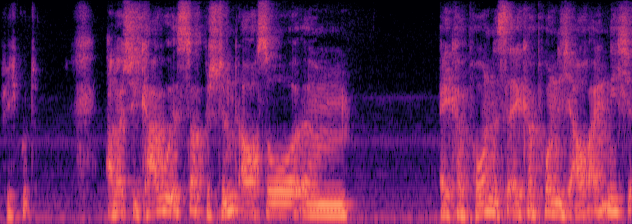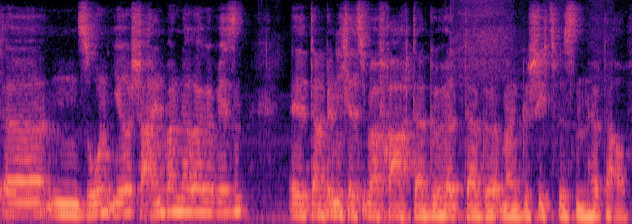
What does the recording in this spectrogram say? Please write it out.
Finde ich gut. Aber Chicago ist doch bestimmt auch so. Ähm, El Capone, ist El Capone nicht auch eigentlich äh, ein Sohn irischer Einwanderer gewesen? Äh, da bin ich jetzt überfragt, da gehört, da gehört mein Geschichtswissen, hört da auf.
